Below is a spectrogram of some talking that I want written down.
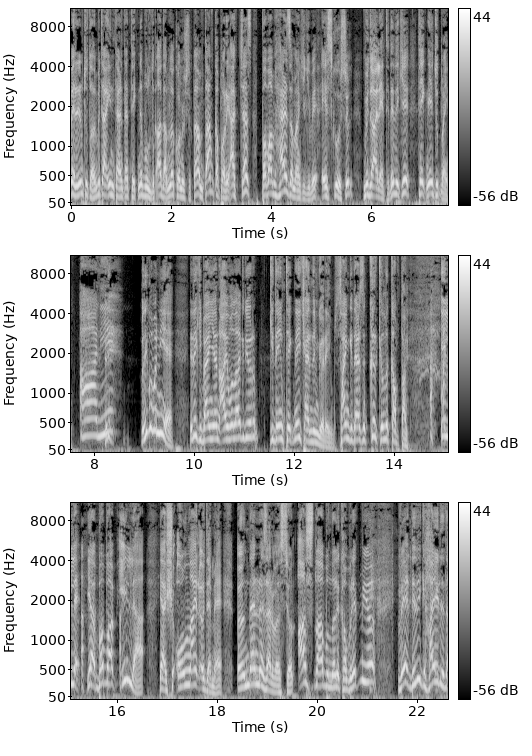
Verelim tutalım. Bir tane internetten tekne bulduk. Adamla konuştuk. Tamam tam kaparayı açacağız. Babam her zamanki gibi eski usul müdahale etti. Dedi ki tekneyi tutmayın. Aa niye? Dedik baba niye? Dedi ki ben yarın Ayvalık'a gidiyorum. Gideyim tekneyi kendim göreyim. Sen gidersin 40 yıllık kaptan. İlla ya babam illa ya şu online ödeme, önden rezervasyon asla bunları kabul etmiyor. Ve dedi ki hayır dedi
